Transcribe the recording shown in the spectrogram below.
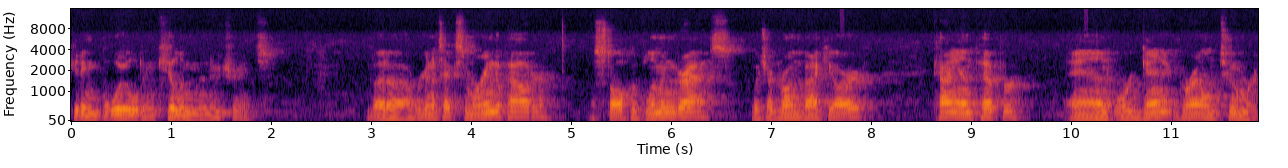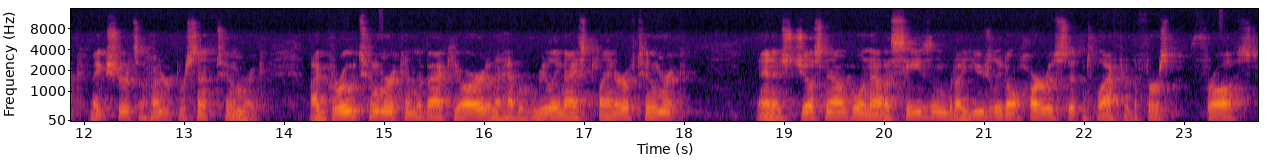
getting boiled and killing the nutrients. But uh, we're going to take some moringa powder, a stalk of lemongrass, which I grow in the backyard, cayenne pepper, and organic ground turmeric. Make sure it's 100% turmeric. I grow turmeric in the backyard and I have a really nice planter of turmeric and it's just now going out of season but I usually don't harvest it until after the first frost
